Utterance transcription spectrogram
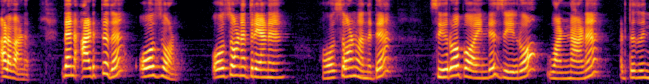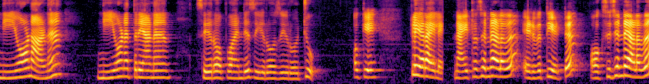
അളവാണ്. ദെൻ അടുത്തത് ഓസോൺ ഓസോൺ എത്രയാണ്? ഓസോൺ വന്നിട്ട് സീറോ പോയിന്റ് സീറോ വൺ ആണ്. അടുത്തത് നിയോൺ ആണ്. നിയോൺ എത്രയാണ്? Zero point zero zero two okay clear ആയില്ലേ? നൈട്രജന്റെ അളവ് എഴുപത്തിയെട്ട് ഓക്സിജന്റെ അളവ്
